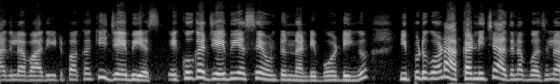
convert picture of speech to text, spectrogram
ఆదిలాబాద్ ఇటు పక్కకి జేబీఎస్. ఎక్కువగా జేబీఎస్ఏ ఉంటుందండి బోర్డింగ్. ఇప్పుడు కూడా అక్కడి నుంచి అదనపు బస్సులు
